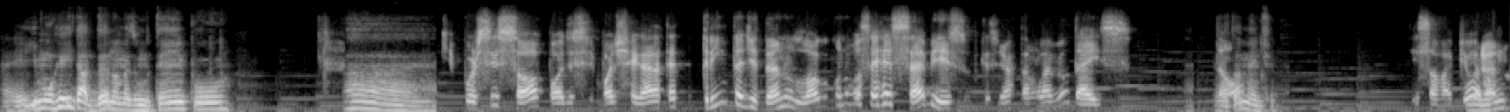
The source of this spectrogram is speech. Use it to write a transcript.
É, e morrer e dar dano ao mesmo tempo. Ah. Que por si só pode, pode chegar até 30 de dano logo quando você recebe isso, porque você já tá no level 10. Então, Exatamente. E só vai piorando.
